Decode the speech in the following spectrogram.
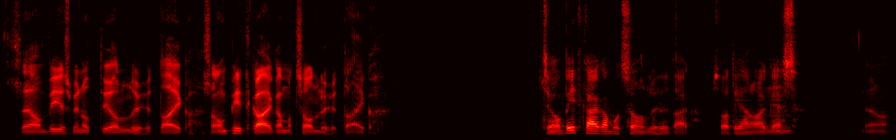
Se on viisi minuuttia on lyhyt aika. Se on pitkä aika, mutta se on lyhyt aika. Se on pitkä aika, mutta se on lyhyt aika. Se on ihan oikeassa. Mm. Joo.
